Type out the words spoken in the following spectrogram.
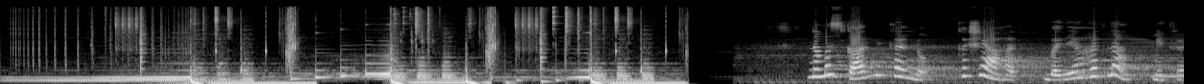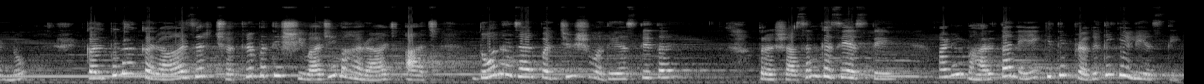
नमस्कार मित्रांनो कसे आहात? बरे आहात ना मित्रांनो? कल्पना करा जर छत्रपती शिवाजी महाराज आज दोन हजार पंचवीसमध्ये असते तर? प्रशासन कसे असते? आणि भारताने किती प्रगती केली असती?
